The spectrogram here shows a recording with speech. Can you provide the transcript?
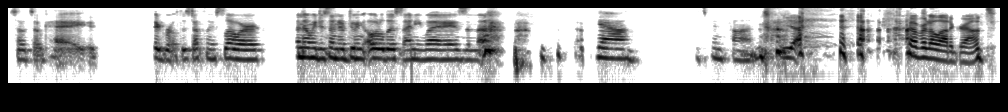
So it's okay. Their growth is definitely slower. And then we just ended up doing otoliths anyways. And then yeah, it's been fun. yeah. Covered a lot of ground.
